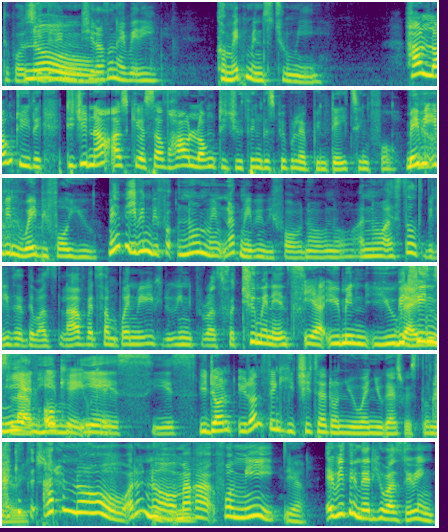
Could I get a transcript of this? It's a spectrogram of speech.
because she, No. didn't, she doesn't have any commitments to me. How long do you think? Did you now ask yourself how long did you think these people have been dating for? Maybe even way before you. Maybe even before, no, may- not maybe before, no, no. I know, I still believe that there was love at some point, maybe even if it was for two minutes Yeah, you mean you between guys' me love. and him. Okay, okay. Yes, yes. You don't you don't think he cheated on you when you guys were still I, married? get- I don't know. I don't know. Mm-hmm. Mara, for me, Yeah. Everything that he was doing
